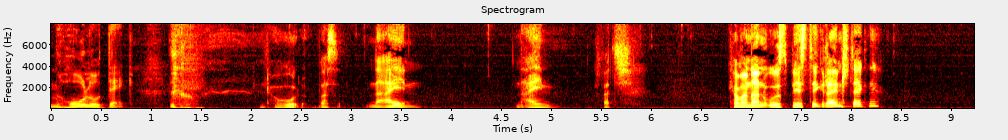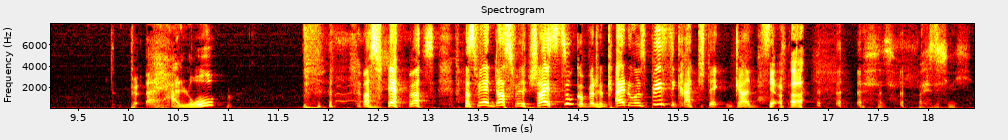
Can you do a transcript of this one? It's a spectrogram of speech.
Ein Holodeck. Ein Holo was? Nein. Nein. Quatsch. Kann man da einen USB-Stick reinstecken? Äh, hallo? was wäre was, was wär das für eine scheiß Zukunft, wenn du keinen USB-Stick reinstecken kannst? Ja, aber. weiß ich nicht.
